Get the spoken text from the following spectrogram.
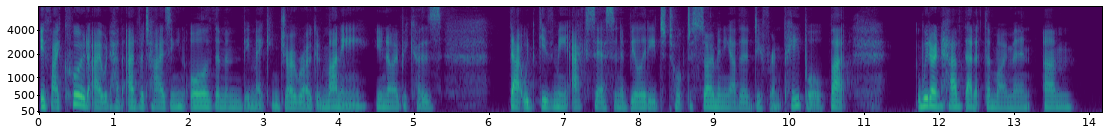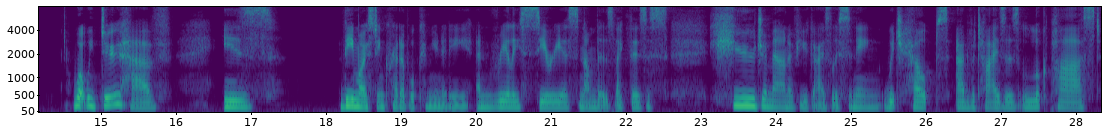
if I could, I would have advertising in all of them and be making Joe Rogan money, you know, because that would give me access and ability to talk to so many other different people. But we don't have that at the moment. Um, what we do have is the most incredible community and really serious numbers. Like there's this huge amount of you guys listening, which helps advertisers look past,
